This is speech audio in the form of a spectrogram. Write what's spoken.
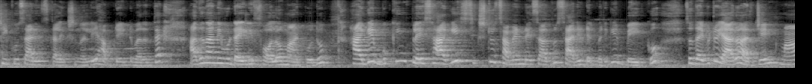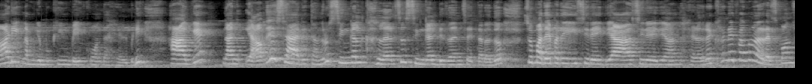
ಚೀಕು ಸ್ಯಾರೀಸ್ ಕಲೆಕ್ಷನಲ್ಲಿ ಅಪ್ಡೇಟ್ ಬರುತ್ತೆ. ಅದನ್ನು ನೀವು ಡೈಲಿ ಫಾಲೋ ಮಾಡ್ಬೋದು. ಹಾಗೆ ಬುಕ್ಕಿಂಗ್ ಪ್ಲೇಸ್ ಆಗಿ ಸಿಕ್ಸ್ ಟು ಸೆವೆನ್ ಡೇಸ್ ಆದರೂ ಸ್ಯಾರಿ ಡೆಲಿವರಿಗೆ ಬೇಕು. ಸೊ ದಯವಿಟ್ಟು ಯಾರು ಅರ್ಜೆಂಟ್ ಮಾಡಿ ನಮಗೆ ಬುಕ್ಕಿಂಗ್ ಬೇಕು ಅಂತ ಹೇಳಿಬಿಡಿ. ಹಾಗೆ ನಾನು ಯಾವುದೇ ಸ್ಯಾರಿ ತಂದರೂ ಸಿಂಗಲ್ ಕಲರ್ಸು ಸಿಂಗಲ್ ಡಿಸೈನ್ಸೇ ತರೋದು. ಸೊ ಪದೇ ಪದೇ ಈ ಸೀರೆ ಇದೆಯಾ, ಆ ಸೀರೆ ಇದೆಯಾ ಅಂತ ಹೇಳಿದ್ರೆ ಖಂಡಿತವಾಗ್ಲೂ ನಾನು ರೆಸ್ಪಾನ್ಸ್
